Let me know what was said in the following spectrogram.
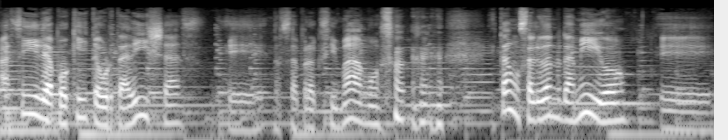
Así de a poquito, hurtadillas, eh, nos aproximamos. Estamos saludando a un amigo. eh,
